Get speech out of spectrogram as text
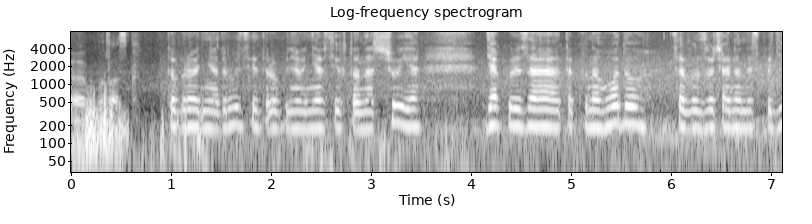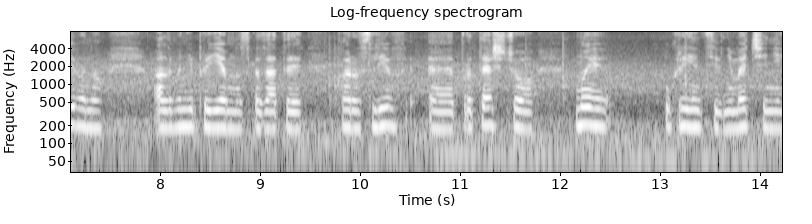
Е, Будь ласка. Доброго дня, друзі, доброго дня всіх, хто нас чує. Дякую за таку нагоду. Це було звичайно несподівано, але мені приємно сказати пару слів е, про те, що ми, українці в Німеччині,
